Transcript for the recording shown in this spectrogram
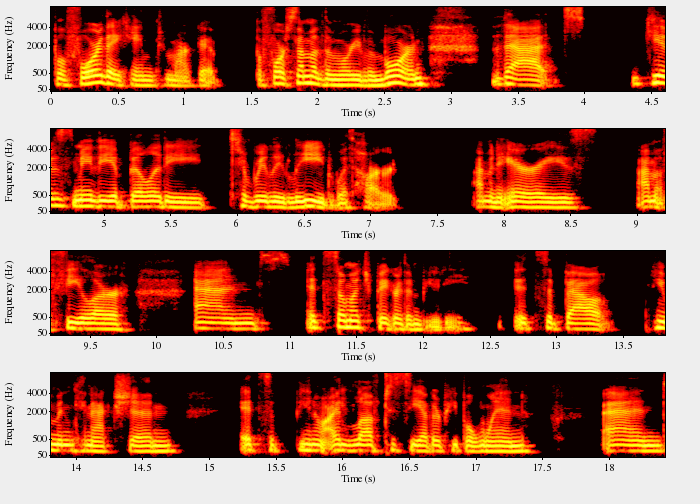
before they came to market before some of them were even born that gives me the ability to really lead with heart. I'm an aries i'm a feeler and it's so much bigger than beauty. It's about human connection. It's you know i love to see other people win and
